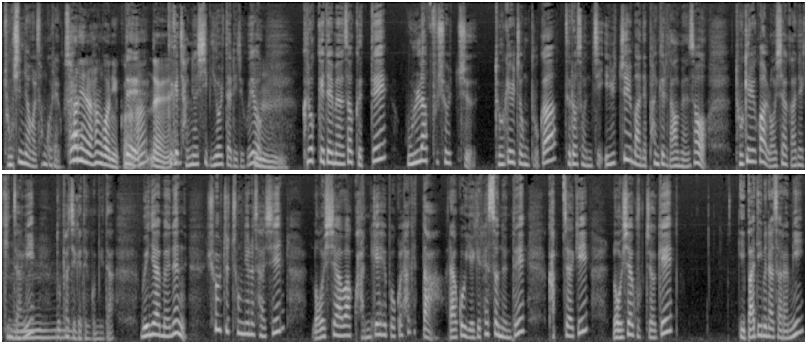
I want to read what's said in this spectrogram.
종신형을 선고를 했고 살인을 한 거니까. 네. 네. 그게 작년 12월 달이고요. 음. 그렇게 되면서 그때 울라프 숄츠 독일 정부가 들어선 지 일주일 만에 판결이 나오면서 독일과 러시아 간의 긴장이 음. 높아지게 된 겁니다. 왜냐하면은 숄츠 총리는 사실 러시아와 관계 회복을 하겠다라고 얘기를 했었는데 갑자기 러시아 국적의 이 바딤이란 사람이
